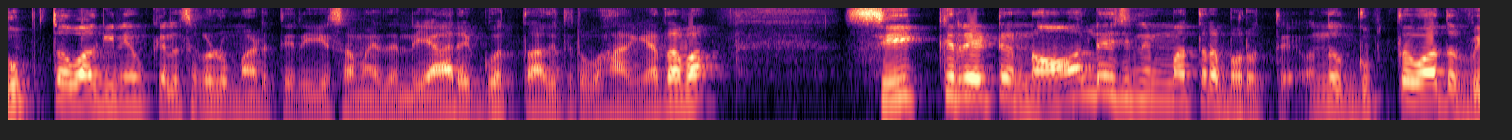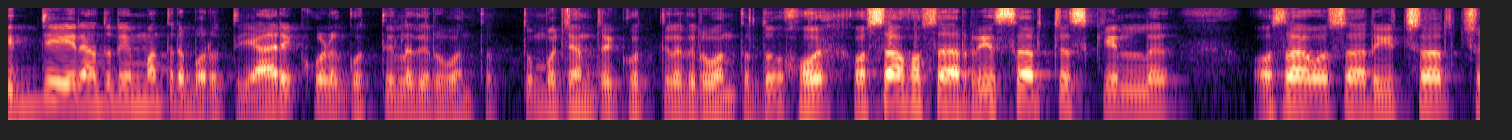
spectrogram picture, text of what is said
ಗುಪ್ತವಾಗಿ ನೀವು ಕೆಲಸಗಳು ಮಾಡ್ತೀರಿ ಈ ಸಮಯದಲ್ಲಿ, ಯಾರಿಗೆ ಗೊತ್ತಾಗದಿರುವ ಹಾಗೆ, ಅಥವಾ ಸೀಕ್ರೆಟ್ ನಾಲೆಜ್ ನಿಮ್ಮ ಹತ್ರ ಬರುತ್ತೆ, ಒಂದು ಗುಪ್ತವಾದ ವಿದ್ಯೆ ಏನಾದರೂ ನಿಮ್ಮ ಹತ್ರ ಬರುತ್ತೆ, ಯಾರಿಗೆ ಕೂಡ ಗೊತ್ತಿಲ್ಲದಿರುವಂಥದ್ದು, ತುಂಬ ಜನರಿಗೆ ಗೊತ್ತಿಲ್ಲದಿರುವಂಥದ್ದು ಹೊಸ ಹೊಸ ರಿಸರ್ಚ್ ಸ್ಕಿಲ್ ಹೊಸ ಹೊಸ ರಿಸರ್ಚ್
